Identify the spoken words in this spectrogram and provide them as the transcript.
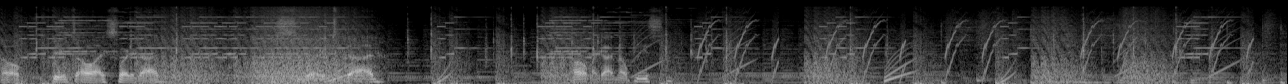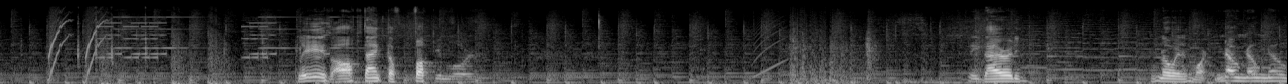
Oh, bitch. Oh, I swear to God. I swear to God. Oh, my God. No, please. Please. Oh, thank the fucking Lord. Did he die already? There's no way there's more. No, no, no.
